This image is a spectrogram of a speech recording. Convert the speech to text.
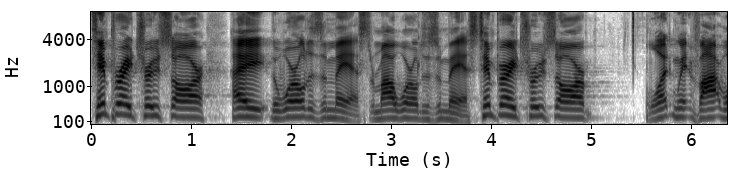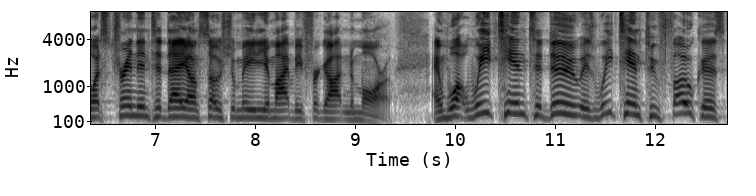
Temporary truths are, hey, the world is a mess, or my world is a mess. Temporary truths are, what went vi- what's trending today on social media might be forgotten tomorrow. And what we tend to do is we tend to focus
